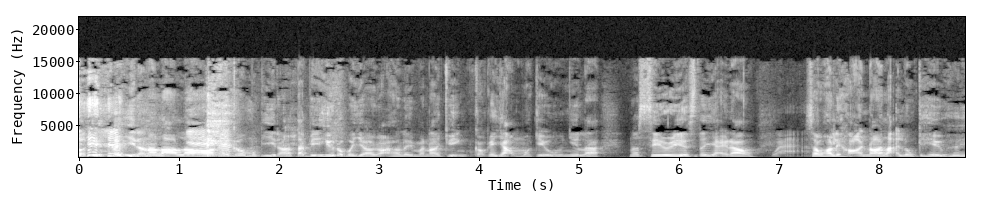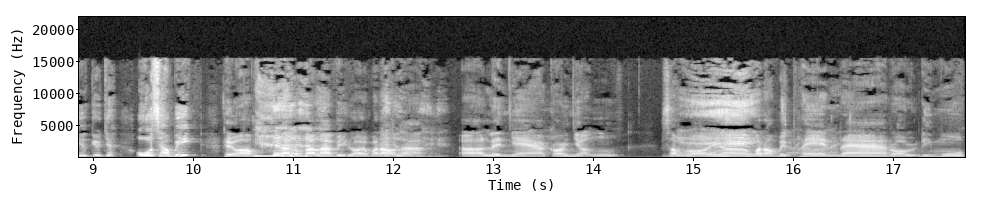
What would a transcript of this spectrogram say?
Ờ, cái, cái gì đó nó lo lo Yeah. thấy có một cái gì đó tại vì hiếu đâu bao giờ gọi Harley mà nói chuyện có cái giọng mà kiểu như là nó serious tới vậy đâu. Wow. xong Harley hỏi nói lại luôn cái hiếu hiếu, hiếu kiểu chứ ủa sao biết? Hiểu không? Cái là lúc đó là biết rồi bắt đầu là ờ, lên nhà coi nhẫn xong rồi Yeah. bắt đầu mới Trời plan ơi. ra rồi đi mua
